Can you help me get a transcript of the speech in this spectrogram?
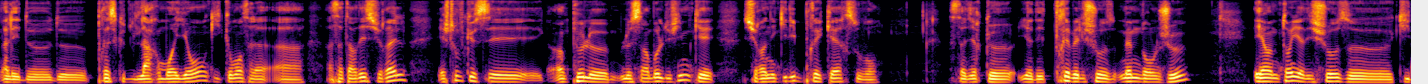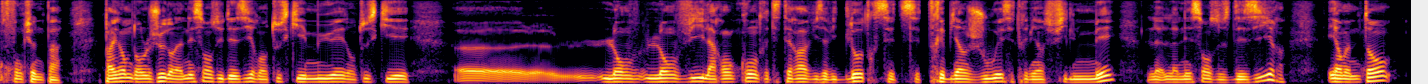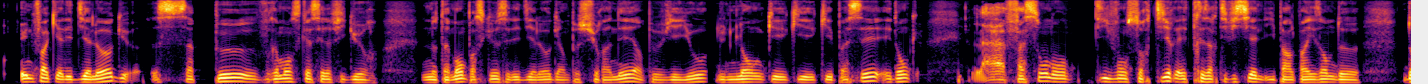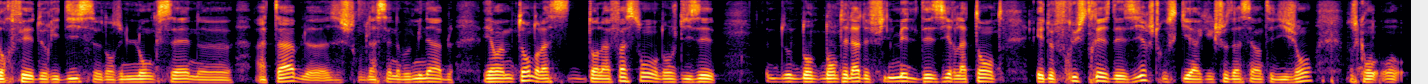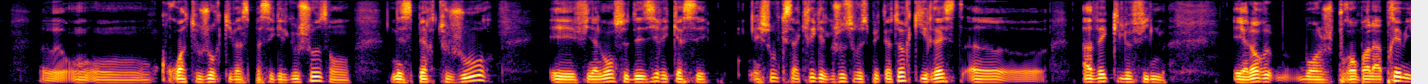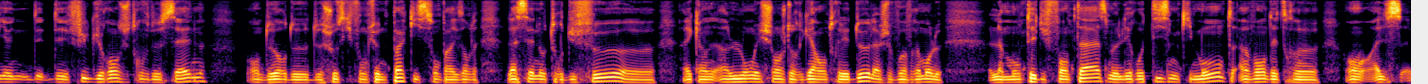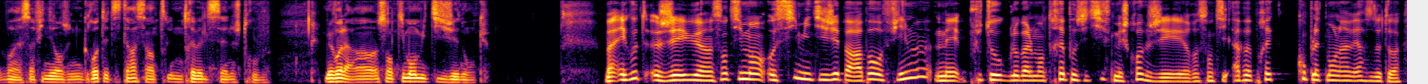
allez, de, de presque de larmoyant qui commence à, s'attarder sur elle. Et je trouve que c'est un peu le, le symbole du film qui est sur un équilibre précaire souvent. C'est-à-dire qu'il y a des très belles choses, même dans le jeu, et en même temps, il y a des choses euh, qui ne fonctionnent pas. Par exemple, dans le jeu, dans la naissance du désir, dans tout ce qui est muet, dans tout ce qui est euh, l'en- l'envie, la rencontre, etc., vis-à-vis de l'autre, c'est très bien joué, c'est très bien filmé, la naissance de ce désir. Et en même temps, une fois qu'il y a des dialogues, ça peut vraiment se casser la figure. Notamment parce que c'est des dialogues un peu surannés, un peu vieillots, d'une langue qui est, est, est passée. Et donc, la façon dont ils vont sortir est très artificielle. Ils parlent par exemple d'Orphée et d'Eurydice dans une longue scène euh, à table. Je trouve la scène abominable. Et en même temps, dans la, façon dont je disais dont, elle a de filmer le désir, l'attente et de frustrer ce désir, je trouve qu'il y a quelque chose d'assez intelligent parce qu'on on, euh, on- croit toujours qu'il va se passer quelque chose, on espère toujours et finalement ce désir est cassé. Et je trouve que ça crée quelque chose sur le spectateur qui reste euh, avec le film. Et alors, bon, je pourrais en parler après, mais il y a une, des, des fulgurances, je trouve, de scènes, en dehors de, de choses qui fonctionnent pas, qui sont par exemple la scène autour du feu, euh, avec un, long échange de regards entre les deux. Là, je vois vraiment la montée du fantasme, l'érotisme qui monte avant d'être. euh, en, voilà, ça finit dans une grotte, etc. C'est une très belle scène, je trouve. Mais voilà, un sentiment mitigé donc. Bah écoute, j'ai eu un sentiment aussi mitigé par rapport au film, mais plutôt globalement très positif, mais je crois que j'ai ressenti à peu près complètement l'inverse de toi.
